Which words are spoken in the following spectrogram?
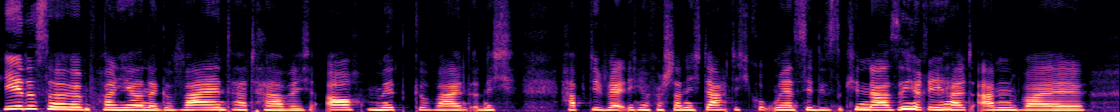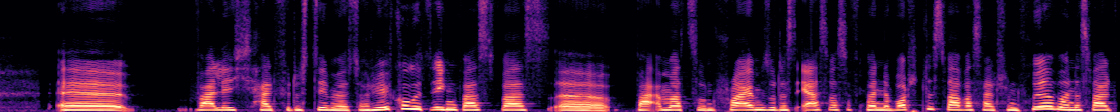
Jedes Mal, wenn Pauliane geweint hat, habe ich auch mitgeweint. Und ich habe die Welt nicht mehr verstanden. Ich dachte, ich gucke mir jetzt hier diese Kinderserie halt an, weil, äh, weil ich halt für das Thema dachte, ich gucke jetzt irgendwas, was äh, bei Amazon Prime so das erste, was auf meiner Watchlist war, was halt schon früher war. Und das war halt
